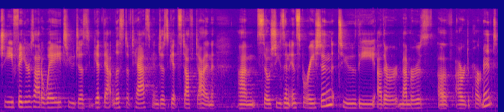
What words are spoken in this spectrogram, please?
she figures out a way to just get that list of tasks and just get stuff done. Um, so she's an inspiration to the other members of our department.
